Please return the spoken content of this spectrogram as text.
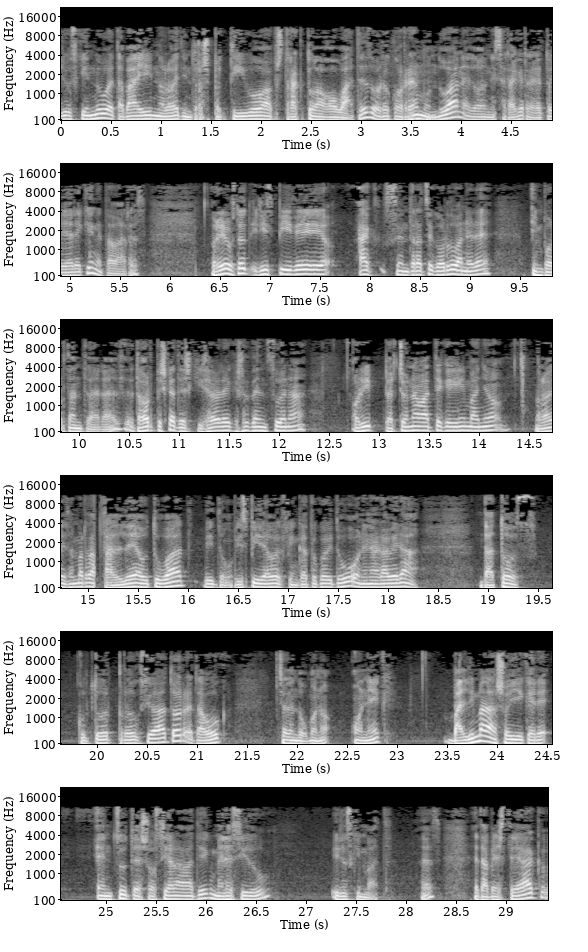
iruzkin du, eta bai, nolabait introspektibo, abstraktoago bat, ez? Orokorrean munduan, edo nizerrakit regetoiarekin, eta bar, ez? Hori uste irizpideak zentratzeko orduan ere, importantea dela, ez? Eta hor pixkat eskizabelek esaten zuena, hori pertsona batek egin baino, nola izan behar da, talde autu bat, bitu, irizpide hauek finkatuko ditugu, honen arabera, datoz, kultur produkzio dator, eta guk, zaten dugu, bueno, honek, baldin bada soilik ere, entzute soziala batik, merezi du, iruzkin bat, ez? Eta besteak,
